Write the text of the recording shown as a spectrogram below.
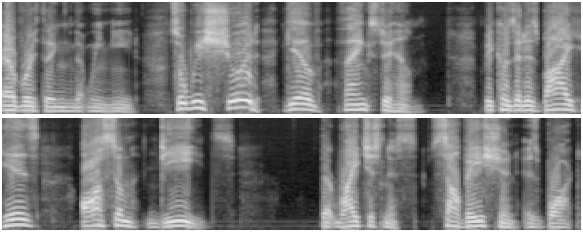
everything that we need. So we should give thanks to Him, because it is by His awesome deeds that righteousness, salvation is brought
